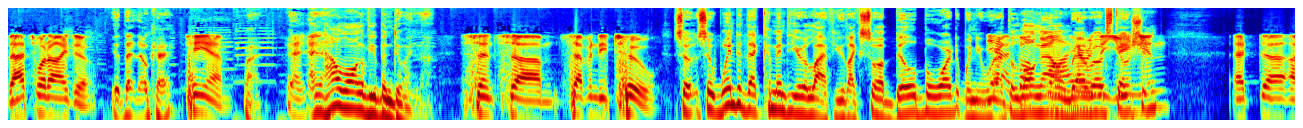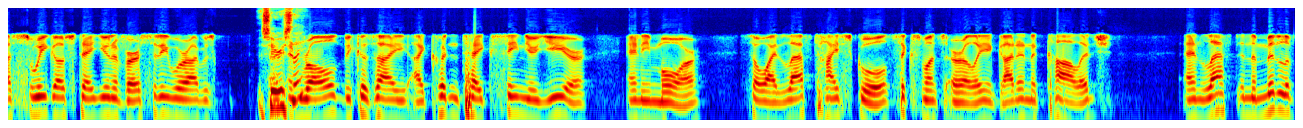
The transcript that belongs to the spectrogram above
That's what I do. okay. TM. Right. And, and how long have you been doing that? Since um, 72. So, so when did that come into your life? You like saw a billboard when you were yeah, at the Long Island Railroad Station? Union At uh, Oswego State University, where I was Seriously? enrolled because I, I couldn't take senior year anymore. So I left high school six months early and got into college and left in the middle of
